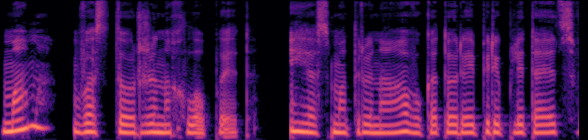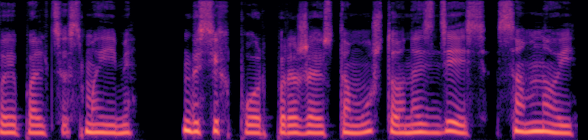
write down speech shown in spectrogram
Мама восторженно хлопает. Я смотрю на Аву, которая переплетает свои пальцы с моими. До сих пор поражаюсь тому, что она здесь, со мной.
